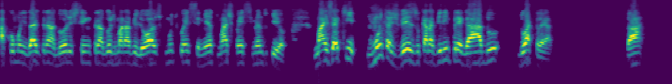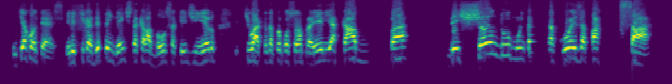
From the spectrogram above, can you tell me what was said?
à comunidade de treinadores, tem treinadores maravilhosos, com muito conhecimento, mais conhecimento que eu. Mas é que muitas vezes o cara vira empregado do atleta. Tá? O que acontece? Ele fica dependente daquela bolsa, aquele dinheiro que o atleta proporciona para ele e acaba deixando muita coisa passar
